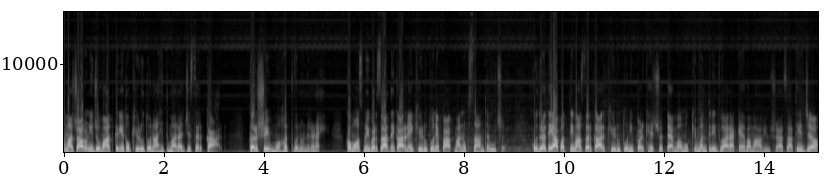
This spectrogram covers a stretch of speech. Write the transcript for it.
સમાચારોની જો વાત કરીએ તો ખેડૂતોના હિતમાં રાજ્ય સરકાર કરશે મહત્વનો નિર્ણય. કમોસમી વરસાદને કારણે ખેડૂતોને પાકમાં નુકસાન થયું છે. કુદરતી આપત્તિમાં સરકાર ખેડૂતોની પડખે છે તેમ મુખ્યમંત્રી દ્વારા કહેવામાં આવ્યું છે. આ સાથે જ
